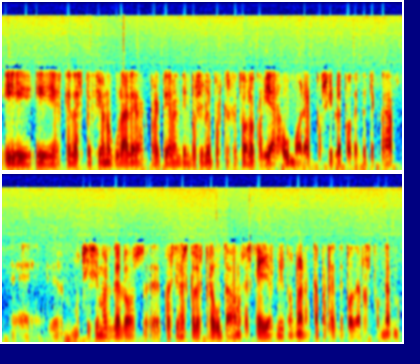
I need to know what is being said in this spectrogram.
y, es que la inspección ocular era prácticamente imposible porque es que todo lo que había era humo. Era imposible poder detectar eh, muchísimas de las eh, cuestiones que les preguntábamos es que ellos mismos no eran capaces de poder respondernos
